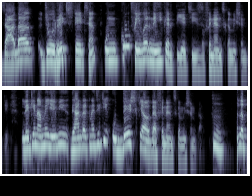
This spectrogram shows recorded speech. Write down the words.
ज़्यादा जो रिच स्टेट्स हैं उनको फेवर नहीं करती है चीज़ फाइनेंस कमीशन की। लेकिन हमें ये भी ध्यान रखना चाहिए कि उद्देश्य क्या होता है फाइनेंस कमीशन का। हम्म। मतलब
